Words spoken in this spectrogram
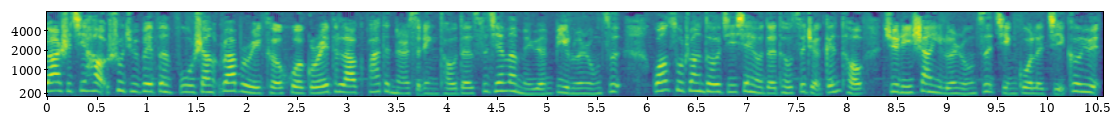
月二十七号，数据备份服务商 Rubrik 或 GreatLock Partners 领投的四千万美元 B 轮融资，光速创投及现有的投资者跟投，距离上一轮融资仅过了几个月。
